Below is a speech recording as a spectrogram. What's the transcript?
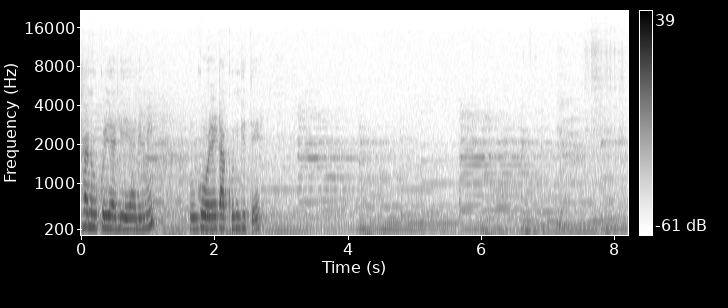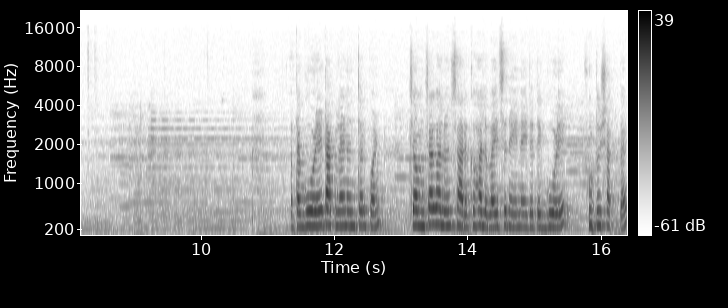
छान उकळी आली आहे आणि मी गोळे टाकून घेते. आता गोळे टाकल्यानंतर पण चमचा घालून सारखं हलवायचं नाही नाही तर ते गोळे फुटू शकतात.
